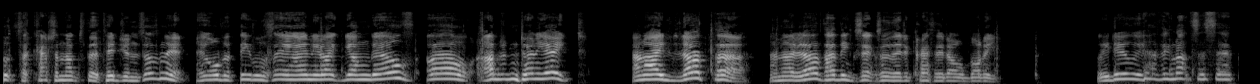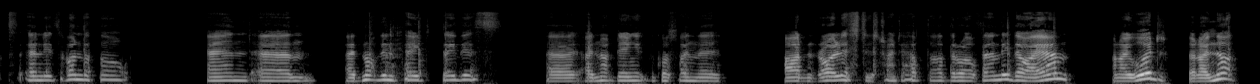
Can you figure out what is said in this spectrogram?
puts the cat amongst the pigeons, doesn't it? All the people saying I only like young girls, well, 128. And I love her, and I love having sex with a decrepit old body. We do, we're having lots of sex, and it's wonderful. And um, I've not been paid to say this. Uh, I'm not doing it because I'm the ardent royalist who's trying to help the, the royal family, though I am, and I would, but I'm not.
